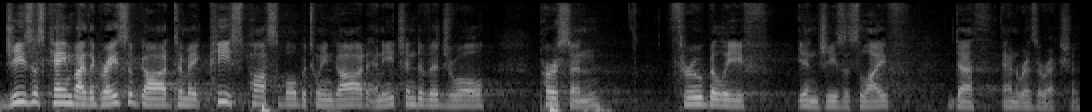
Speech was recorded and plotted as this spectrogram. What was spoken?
Jesus came by the grace of God to make peace possible between God and each individual person through belief in Jesus' life, death, and resurrection.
